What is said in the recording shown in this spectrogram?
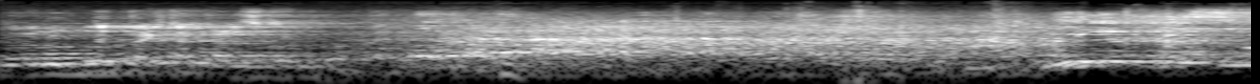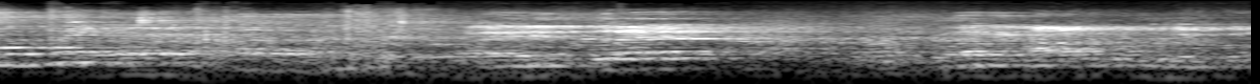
ಇವ್ರು ಹುಟ್ಟಿದ ತಕ್ಷಣ ಕಳಿಸ್ಕೊಟ್ಬಿಡ್ತಾರೆ ಲೀವ್ ದಿಸ್ ಮೂಮೆಂಟ್ ಇದ್ರೆ ನನಗೆ ಹಾಡು ಕೊಡಬೇಕು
